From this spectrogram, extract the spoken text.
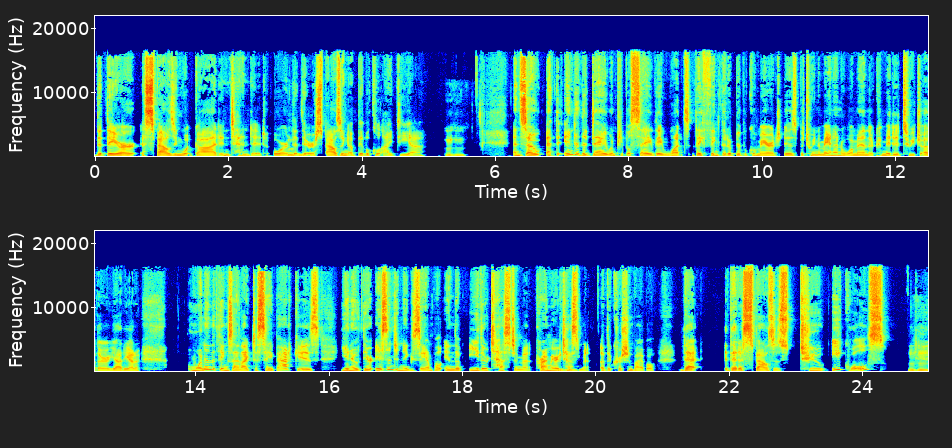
that they are espousing what God intended or mm-hmm. that they're espousing a biblical idea. Mm-hmm. And so at the end of the day, when people say they want, they think that a biblical marriage is between a man and a woman, they're committed to each other, yada, yada. One of the things I like to say back is, you know, there isn't an example in the either testament, primary mm-hmm. testament of the Christian Bible, that that espouses two equals mm-hmm.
